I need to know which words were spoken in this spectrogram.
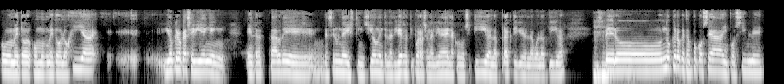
como, como metodología, eh, yo creo que hace bien en, en tratar de, hacer una distinción entre los diversos tipos de racionalidades, la cognitiva, la práctica y la evaluativa, pero no creo que tampoco sea imposible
